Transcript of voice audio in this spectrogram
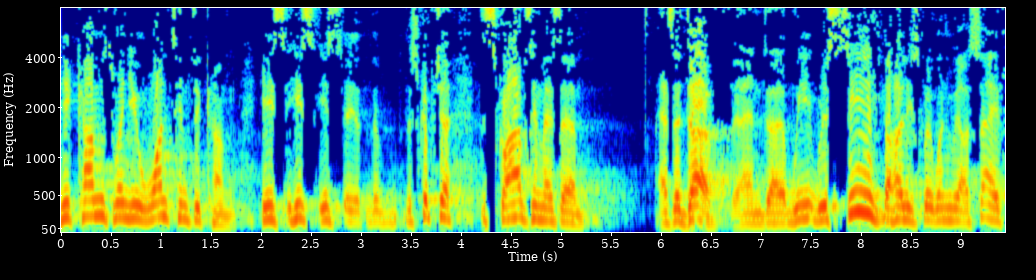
He comes when you want Him to come. He's, he's, he's, uh, the, the scripture describes Him as a, as a dove, and uh, we receive the Holy Spirit when we are saved,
